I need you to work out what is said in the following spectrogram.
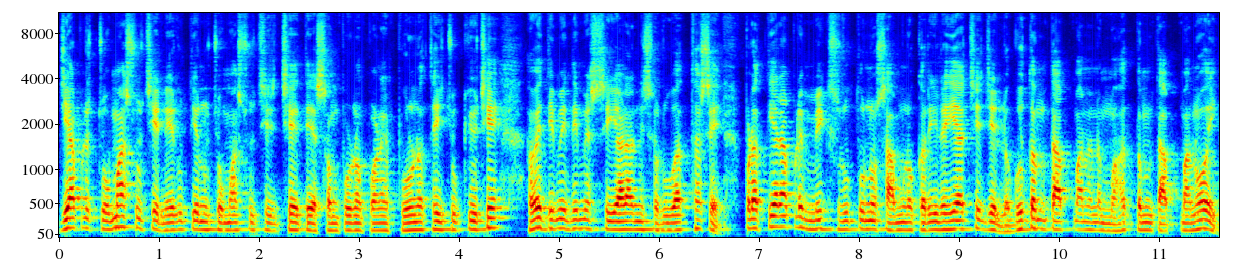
જે આપણે ચોમાસું છે, નૈઋત્યનું ચોમાસું છે તે સંપૂર્ણપણે પૂર્ણ થઈ ચૂક્યું છે. હવે ધીમે ધીમે શિયાળાની શરૂઆત થશે. પણ અત્યારે આપણે મિક્સ ઋતુનો સામનો કરી રહ્યા છીએ જે લઘુત્તમ તાપમાન અને મહત્તમ તાપમાન હોય,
